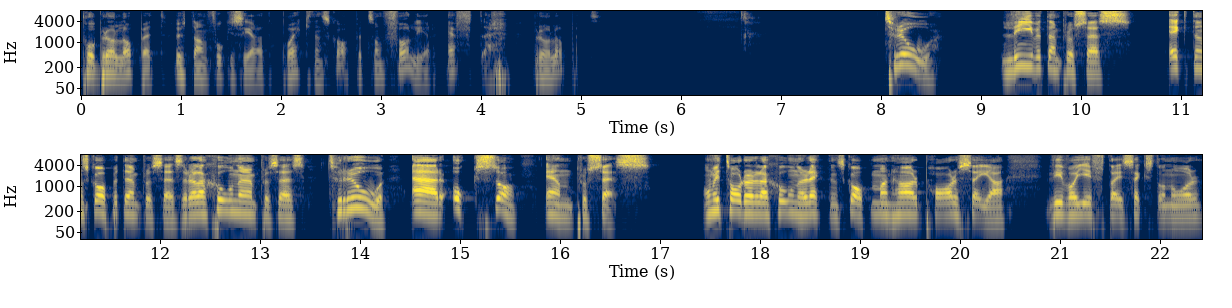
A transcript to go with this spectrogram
på bröllopet, utan fokuserat på äktenskapet som följer efter bröllopet. Tro, livet är en process, äktenskapet är en process, relationer är en process, tro är också en process. Om vi tar då relationer och äktenskap, man hör par säga, vi var gifta i 16 år,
